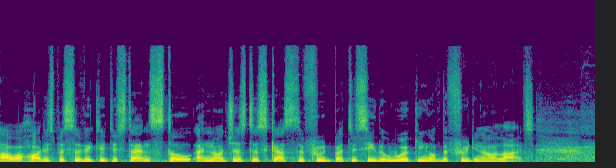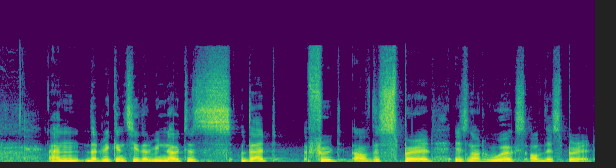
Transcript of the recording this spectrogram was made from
our heart is specifically to stand still and not just discuss the fruit, but to see the working of the fruit in our lives. And that we can see that we notice that fruit of the Spirit is not works of the Spirit,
